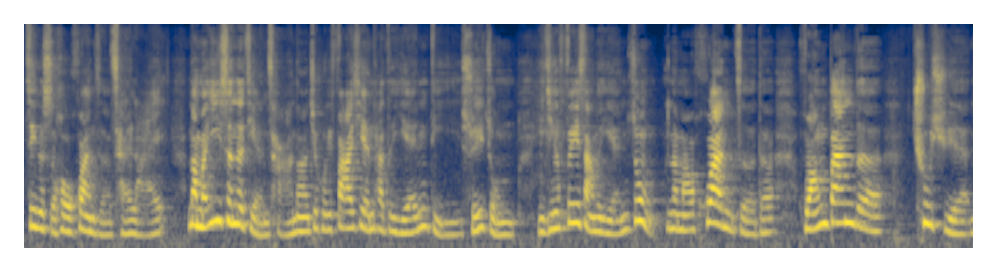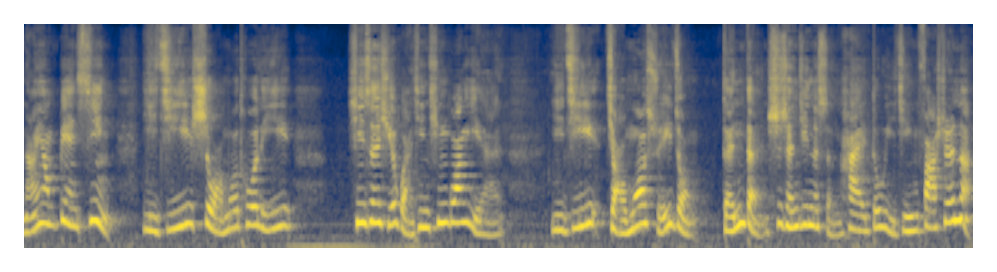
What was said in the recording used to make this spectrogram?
这个时候患者才来。那么医生的检查呢，就会发现他的眼底水肿已经非常的严重。那么患者的黄斑的出血、囊样变性，以及视网膜脱离、新生血管性青光眼，以及角膜水肿。等等，视神经的损害都已经发生了。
